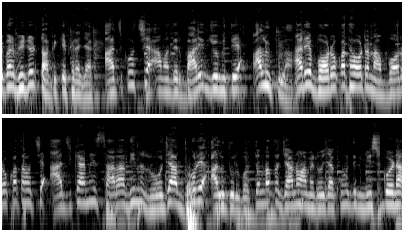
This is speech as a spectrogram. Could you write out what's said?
এবার ভিডিওর টপিকে ফেরা যাক। আজকে হচ্ছে আমাদের বাড়ির জমিতে আলু তোলা। আরে বড় কথা ওটা না, বড় কথা হচ্ছে আজকে আমি সারাদিন রোজা ধরে আলু তুলবো। তোমরা তো জানো, আমি রোজা কোনোদিন মিস করি না,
